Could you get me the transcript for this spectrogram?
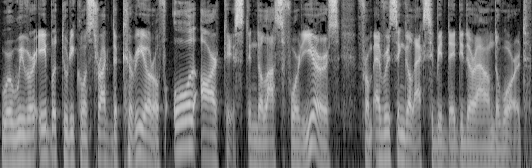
where we were able to reconstruct the career of all artists in the last 40 years from every single exhibit they did around the world.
